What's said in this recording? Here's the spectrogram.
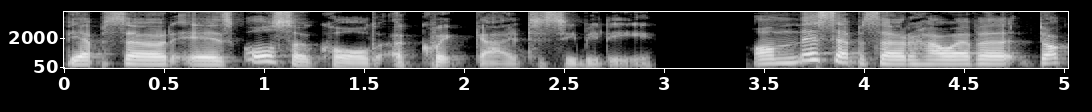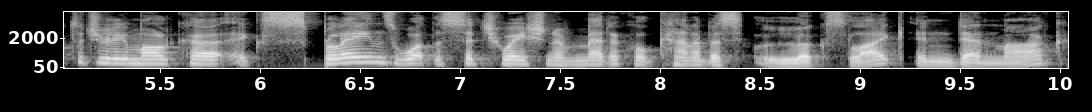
The episode is also called A Quick Guide to CBD. On this episode, however, Dr. Julie Moltke explains what the situation of medical cannabis looks like in Denmark.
